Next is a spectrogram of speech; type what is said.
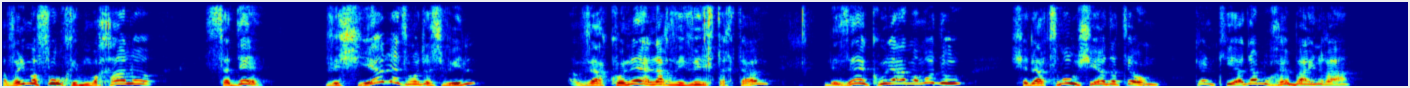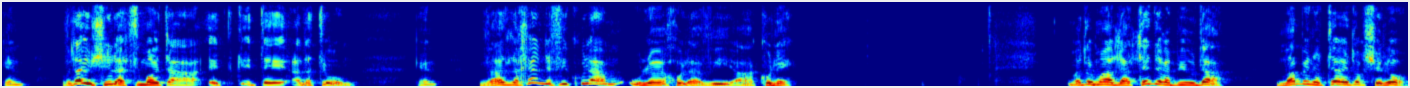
אבל אם הפוך, אם הוא מכר לו שדה ושיער לעצמו את השביל, והקונה הלך והבריך תחתיו, בזה כולם עמודו שלעצמו הוא שיער עד התהום, כן? כי אדם בוחר בעין רעה, כן? ודאי השאיר לעצמו את, ה, את, את, את עד התהום, כן? ואז לכן לפי כולם הוא לא יכול להביא, הקונה. אומרת הגמרא, דעתי דרבי יהודה, מה בנוטע לתוך שלו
